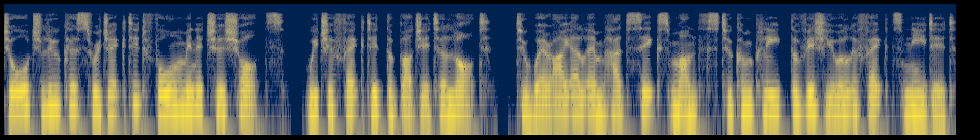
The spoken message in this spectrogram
George Lucas rejected four miniature shots, which affected the budget a lot, to where ILM had six months to complete the visual effects needed.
